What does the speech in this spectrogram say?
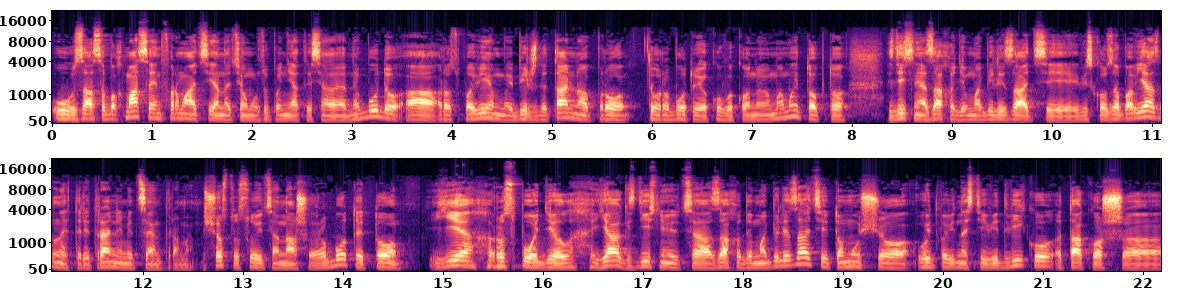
У засобах масової інформації я на цьому зупинятися не буду, а розповім більш детально про ту роботу, яку виконуємо ми, тобто здійснення заходів мобілізації військовозобов'язаних територіальними центрами. Що стосується нашої роботи, то Є розподіл, як здійснюються заходи мобілізації, тому що у відповідності від віку, також е,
